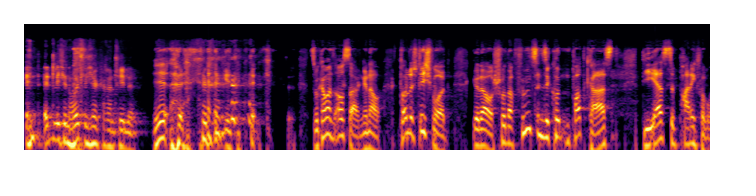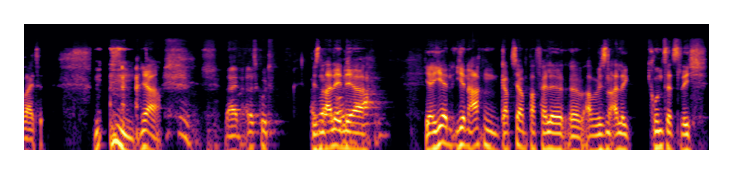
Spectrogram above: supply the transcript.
End, endlich in häuslicher Quarantäne. so kann man es auch sagen, genau. Tolles Stichwort. Genau, schon nach 15 Sekunden Podcast die erste Panik verbreitet. ja. Nein, alles gut. Wir also sind alle in der. Ja, hier, hier in Aachen gab es ja ein paar Fälle, äh, aber wir sind alle grundsätzlich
